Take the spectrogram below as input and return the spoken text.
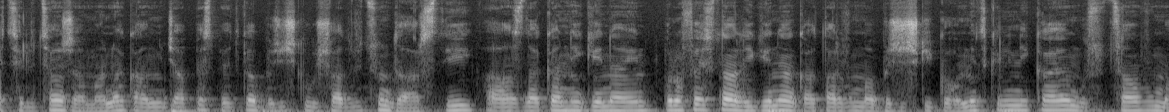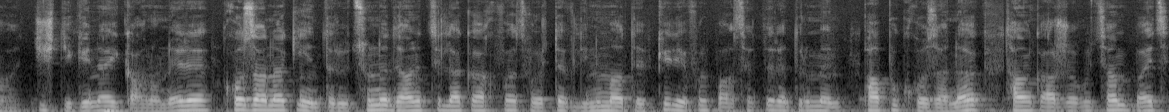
այցելության ժամանակ անմիջապես պետքա բժիշկը ուշադրություն դարձնի անձնական հիգիենային, պրոֆեսիոնալ հիգիենան կատարվում է բժշկի կողմից կլինիկայում, ուսուցանվում է ճիշտ հիգիենայի կանոնները, խոզանակի ընտրությունը դրանից էլ կախված, որտեղ լինում է դեպքեր, երբ որ պացիենտները ընտրում են փափուկ խոզանակ, թանկ արժողությամբ, բայց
